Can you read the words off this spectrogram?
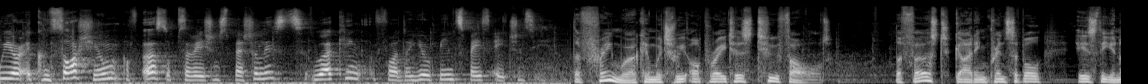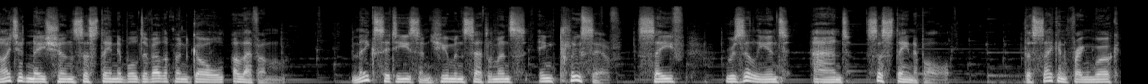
We are a consortium of Earth observation specialists working for the European Space Agency. The framework in which we operate is twofold. The first guiding principle is the United Nations Sustainable Development Goal 11. Make cities and human settlements inclusive, safe, resilient and sustainable. The second framework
